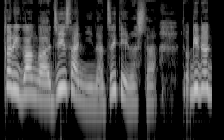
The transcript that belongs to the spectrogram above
っかりガンがじいさんに懐いていました。時々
